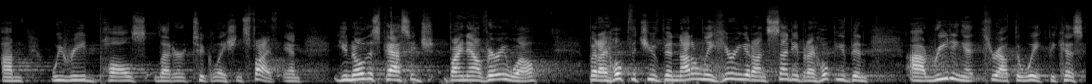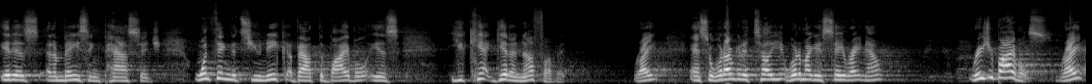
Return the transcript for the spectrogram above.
Um, we read Paul's letter to Galatians 5. And you know this passage by now very well, but I hope that you've been not only hearing it on Sunday, but I hope you've been uh, reading it throughout the week because it is an amazing passage. One thing that's unique about the Bible is you can't get enough of it, right? And so, what I'm going to tell you, what am I going to say right now? Read your Bibles, right?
